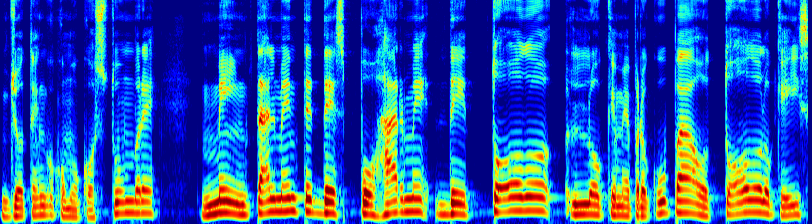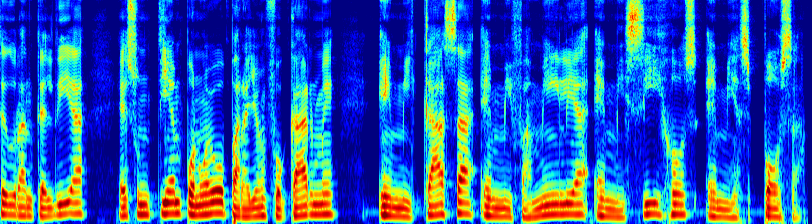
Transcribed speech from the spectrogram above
yo tengo como costumbre mentalmente despojarme de todo lo que me preocupa o todo lo que hice durante el día. Es un tiempo nuevo para yo enfocarme en mi casa, en mi familia, en mis hijos, en mi esposa.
